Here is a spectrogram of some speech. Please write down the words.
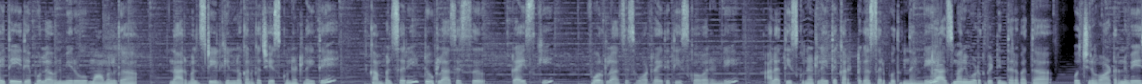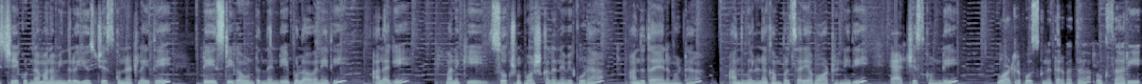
అయితే ఇదే పులావ్ని మీరు మామూలుగా నార్మల్ స్టీల్ గిన్నెలో కనుక చేసుకున్నట్లయితే కంపల్సరీ టూ గ్లాసెస్ రైస్కి ఫోర్ గ్లాసెస్ వాటర్ అయితే తీసుకోవాలండి. అలా తీసుకున్నట్లయితే కరెక్ట్గా సరిపోతుందండి. రాజ్మాని ఉడకబెట్టిన తర్వాత వచ్చిన వాటర్ని వేస్ట్ చేయకుండా మనం ఇందులో యూజ్ చేసుకున్నట్లయితే టేస్టీగా ఉంటుందండి పులావ్ అనేది. అలాగే మనకి సూక్ష్మ పోషకాలు అనేవి కూడా అందుతాయన్నమాట. అందువలన కంపల్సరీ ఆ వాటర్ అనేది యాడ్ చేసుకోండి. వాటర్ పోసుకున్న తర్వాత ఒకసారి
